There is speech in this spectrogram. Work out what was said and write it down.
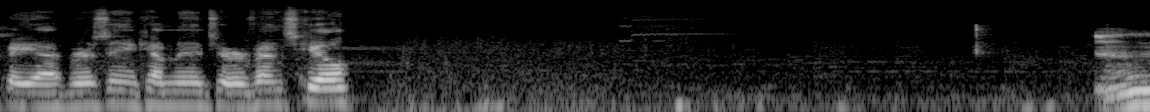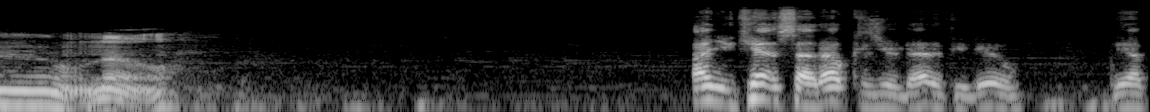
Okay, yeah, Virizion coming into revenge kill. I don't know. And you can't set up because you're dead if you do. Yep.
